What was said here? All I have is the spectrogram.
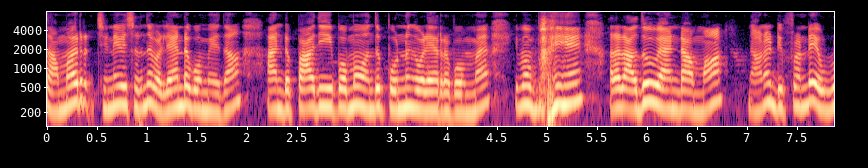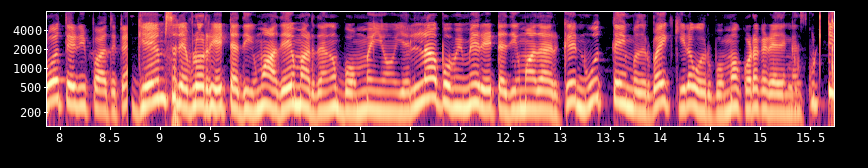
சம்மர் சின்ன வயசுலேருந்து விளையாண்ட பொம்மை தான். அண்டு பாதி பொம்மை வந்து பொண்ணுங்க விளையாடுற பொம்மை. இவன் பையன் அதனால் அதுவும் வேண்டாமா நானும் டிஃப்ரெண்ட்டாக எவ்வளோ தேடி பார்த்துட்டேன். கேம்ஸில் எவ்வளோ ரேட் அதிகமோ அதே மாதிரி தாங்க பொம்மையும். எல்லா பொம்மையுமே ரேட் அதிகமாக தான் இருக்குது நூற்றி ஐம்பது ரூபாய் கீழே ஒரு பொம்மை கூட கிடையாதுங்க. குட்டி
